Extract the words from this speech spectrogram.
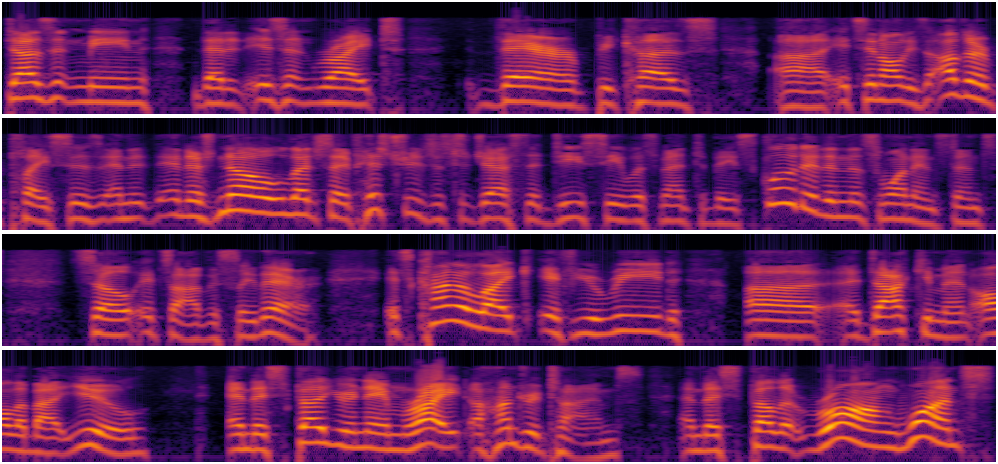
doesn't mean that it isn't right there because uh, it's in all these other places, and, it, and, there's no legislative history to suggest that D.C. was meant to be excluded in this one instance, so it's obviously there. It's kind of like if you read uh, a document all about you, and they spell your name right a hundred times, and they spell it wrong once,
